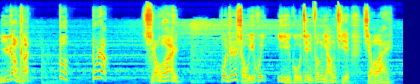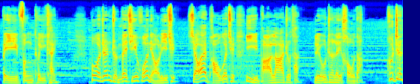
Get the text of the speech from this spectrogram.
你让开！不，不让！小爱！”霍真手一挥，一股劲风扬起，小爱。被风推开，霍真准备骑火鸟离去。小爱跑过去，一把拉住他，流着泪吼道：“霍真，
